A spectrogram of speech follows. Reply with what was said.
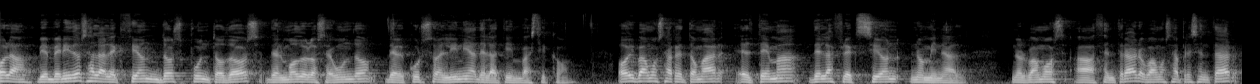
Hola, bienvenidos a la lección 2.2 del módulo segundo del curso en línea de latín básico. Hoy vamos a retomar el tema de la flexión nominal. Nos vamos a centrar o vamos a presentar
